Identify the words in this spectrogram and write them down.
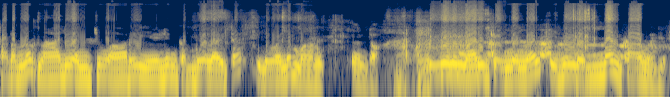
കടന്ന് നാലും അഞ്ചും ആറും ഏഴും കമ്പുകളായിട്ട് ഇതുപോലെ മാറും. കണ്ടോ? ഇങ്ങനെ മാറിക്കഴിഞ്ഞാൽ ഇതിലെല്ലാം കാ വരും.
